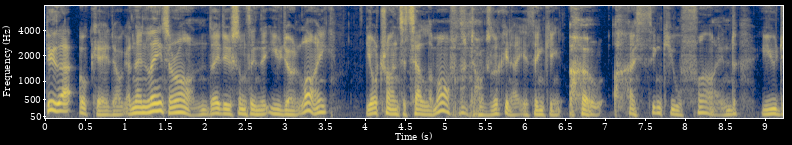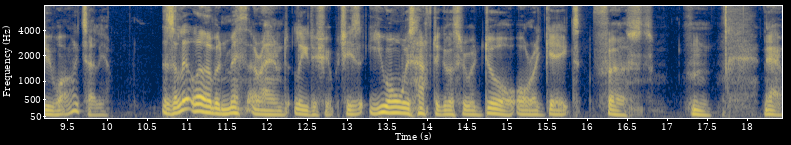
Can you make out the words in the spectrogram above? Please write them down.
Do that. Okay, dog. And then later on, they do something that you don't like. You're trying to tell them off. The dog's looking at you thinking, Oh, I think you'll find you do what I tell you. There's a little urban myth around leadership, which is you always have to go through a door or a gate first. Hmm. Now,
